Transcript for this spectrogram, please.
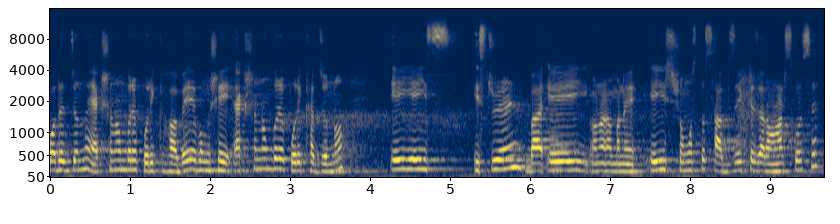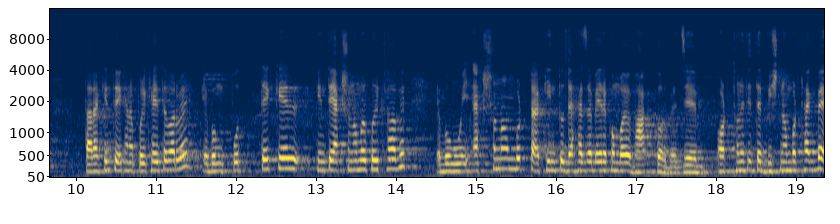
পদের জন্য একশো নম্বরের পরীক্ষা হবে এবং সেই একশো নম্বরের পরীক্ষার জন্য এই এই স্টুডেন্ট বা এই মানে এই সমস্ত সাবজেক্টে যারা অনার্স করছে, তারা কিন্তু এখানে পরীক্ষা দিতে পারবে এবং প্রত্যেকের কিন্তু একশো নম্বর পরীক্ষা হবে এবং ওই একশো নম্বরটা কিন্তু দেখা যাবে এরকমভাবে ভাগ করবে যে অর্থনীতিতে বিশ নম্বর থাকবে,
